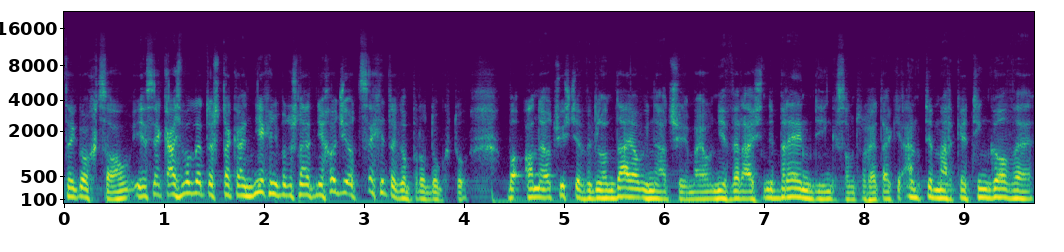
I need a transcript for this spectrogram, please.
tego chcą. Jest jakaś w ogóle też taka niechęć, bo już nawet nie chodzi o cechy tego produktu, bo one oczywiście wyglądają inaczej, mają niewyraźny branding, są trochę takie antymarketingowe.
